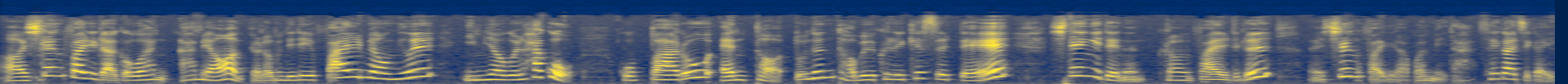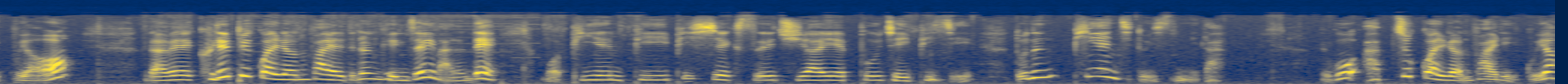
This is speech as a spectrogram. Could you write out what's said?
어, 실행 파일이라고 한, 하면 여러분들이 파일명을 입력을 하고 곧바로 엔터 또는 더블 클릭했을 때 실행이 되는 그런 파일들을 네, 실행 파일이라고 합니다. 세 가지가 있고요. 그 다음에 그래픽 관련 파일들은 굉장히 많은데 뭐 BMP, PCX, GIF, JPG 또는 PNG도 있습니다. 그리고 압축 관련 파일이 있고요.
